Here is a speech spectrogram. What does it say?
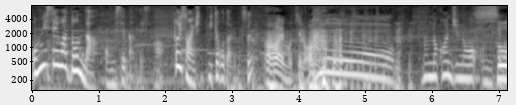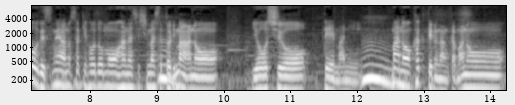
お店はどんなお店なんですか？トイさん行ったことあります？はいもちろん。どんな感じの？そうですね。あの先ほどもお話ししました通り、うん、まああの洋酒をテーマに、うん、まああのカクテルなんかもあの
